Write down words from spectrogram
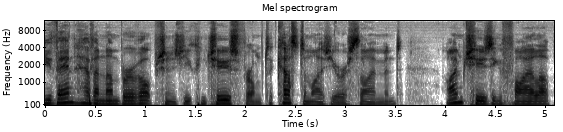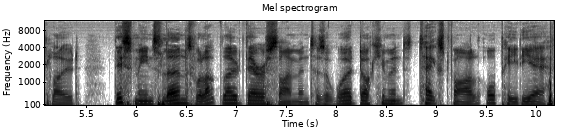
You then have a number of options you can choose from to customize your assignment. I'm choosing File Upload. This means learners will upload their assignment as a Word document, text file or PDF.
